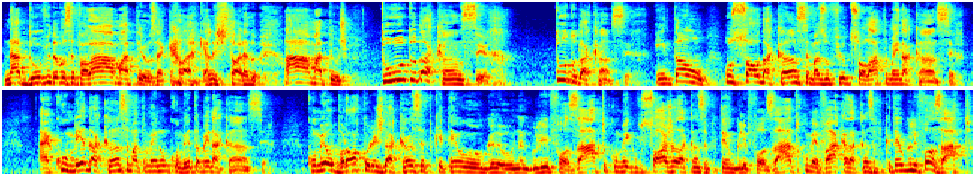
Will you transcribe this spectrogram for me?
Na dúvida, você fala: Ah, Matheus, aquela, aquela história do: Ah, Matheus, tudo dá câncer. Tudo dá câncer. Então, o sol dá câncer, mas o filtro solar também dá câncer. É, comer dá câncer, mas também não comer também dá câncer. Comer o brócolis dá câncer porque tem o, glifosato, comer soja dá câncer porque tem o glifosato, comer vaca dá câncer porque tem o glifosato.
